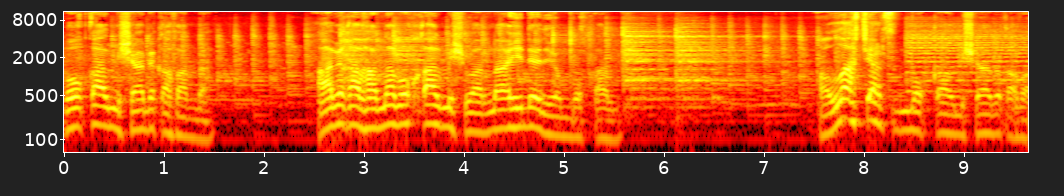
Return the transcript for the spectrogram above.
Bok kalmış abi kafamda. Abi kafamda bok kalmış vallahi de diyorum bok kalmış. Allah çarpsın bok kalmış abi kafamda.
